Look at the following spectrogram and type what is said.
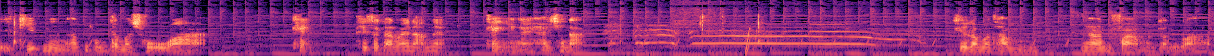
ษอีกคลิปหนึ่งนะครับที่ผมจะมาโชว์ว่า แข่งเทศกาลว่ายน้ำเนี่ย แข่งยังไงให้ชนะโอเคเรามาทำ งานฟาร์มกันก่อนดีกว่าครับ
